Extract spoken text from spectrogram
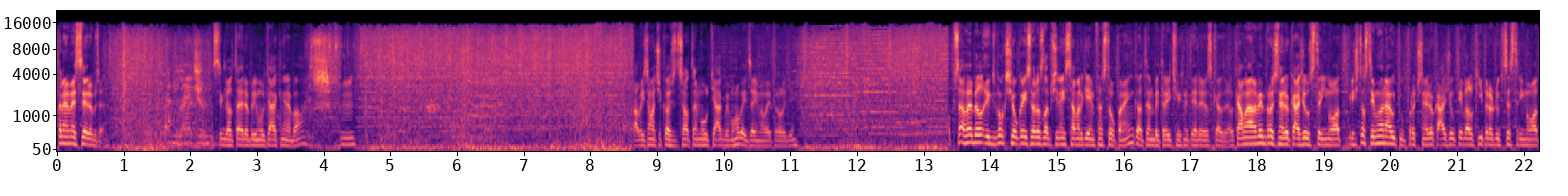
To nevím, jestli je dobře. Single to je dobrý multák, nebo? Hmm. Já bych sama čekal, že třeba ten multiák by mohl být zajímavý pro lidi. Obsahově byl Xbox Showcase o dost lepší než Summer Game Fest Opening, ale ten bitrate všechny ty hry rozkazil. Kámo, já nevím, proč nedokážou streamovat, když to streamuje na YouTube, proč nedokážou ty velké produkce streamovat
